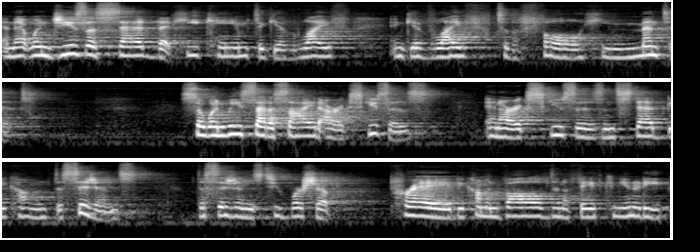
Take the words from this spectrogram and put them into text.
and that when Jesus said that he came to give life and give life to the full, he meant it. So when we set aside our excuses, and our excuses instead become decisions, decisions to worship, pray, become involved in a faith community,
